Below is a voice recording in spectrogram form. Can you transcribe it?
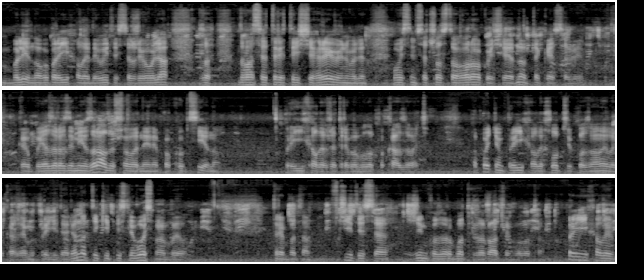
Блін, ну ви приїхали дивитися Жигуля за 23 тисячі гривень, блін, 86-го року ще, ну таке собі. Как би я зрозумів зразу, що вони не покупці, ну приїхали, вже треба було показувати. А потім приїхали, хлопці позвонили, каже, ми приїдемо. Ну тільки після восьмої було. Треба там вчитися, жінку з роботи забрати було там. Приїхали,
